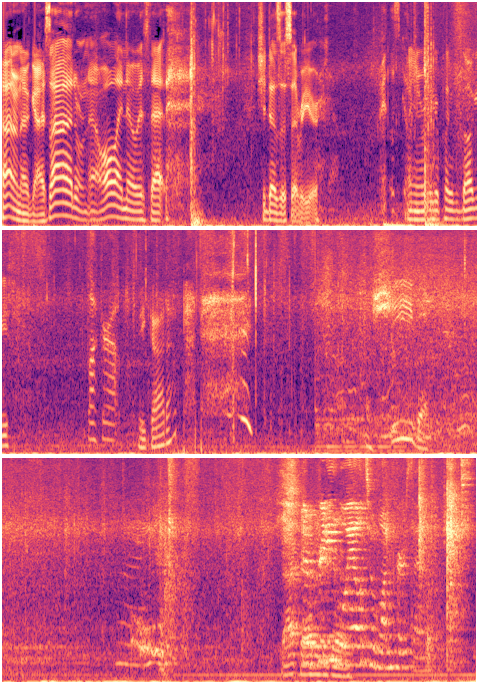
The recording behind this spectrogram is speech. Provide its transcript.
buy. I don't know, guys. I don't know. All I know is that she does this every year. All right, let's go. And you ready to go play with the doggies? Lock her up. We got a puppy. A Shiba. Oh. Back They're at it pretty again. loyal to one person. Let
